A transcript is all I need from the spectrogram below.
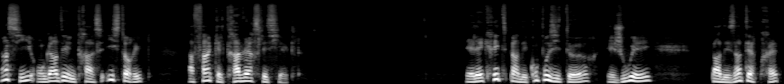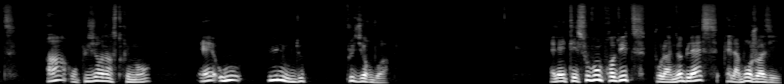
Ainsi, on gardait une trace historique afin qu'elle traverse les siècles. Elle est écrite par des compositeurs et jouée par des interprètes, un ou plusieurs instruments, et ou une ou plusieurs voix. Elle a été souvent produite pour la noblesse et la bourgeoisie.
